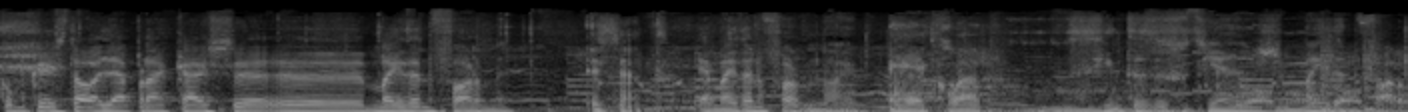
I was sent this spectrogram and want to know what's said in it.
Como quem está a olhar para a caixa uh, Maiden Form. Exato. É Maiden Form, não é? É, claro. Cintas e sutiãs Maiden Form.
